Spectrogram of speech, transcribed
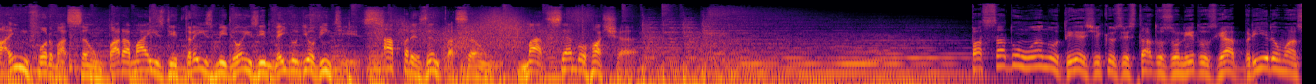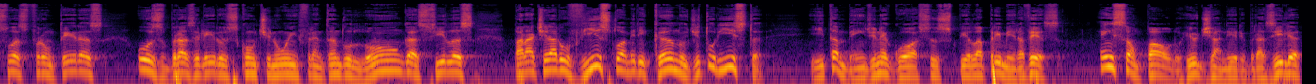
A informação para mais de 3 milhões e meio de ouvintes. Apresentação Marcelo Rocha. Passado um ano desde que os Estados Unidos reabriram as suas fronteiras, os brasileiros continuam enfrentando longas filas para tirar o visto americano de turista e também de negócios pela primeira vez. Em São Paulo, Rio de Janeiro e Brasília,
